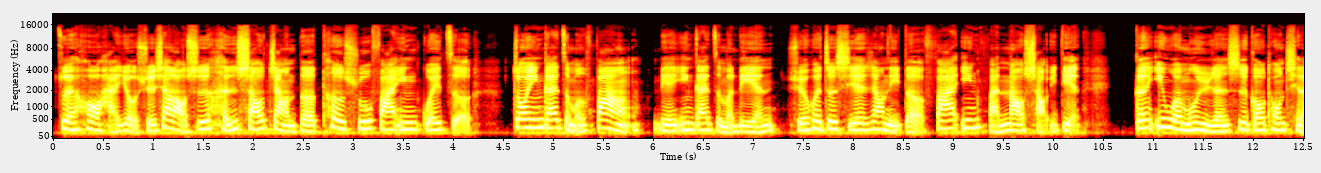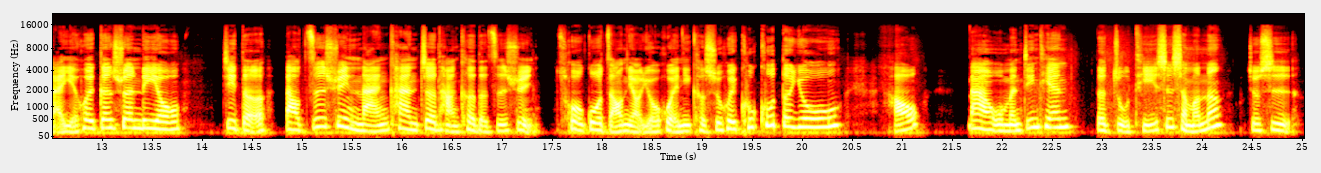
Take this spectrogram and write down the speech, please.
最后还有学校老师很少讲的特殊发音规则，重音该怎么放，连音该怎么连，学会这些，让你的发音烦恼少一点，跟英文母语人士沟通起来也会更顺利哦。记得到资讯栏看这堂课的资讯，错过早鸟优惠，你可是会哭哭的哟。好，那我们今天的主题是什么呢？就是。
